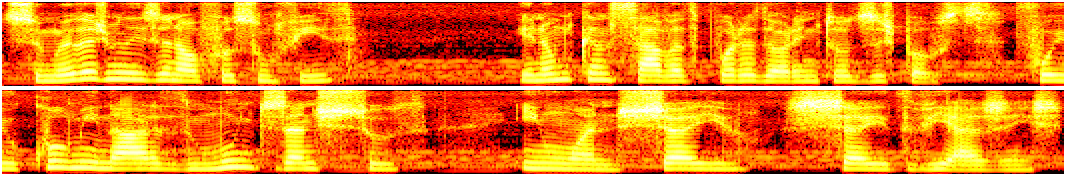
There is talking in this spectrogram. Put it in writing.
Se o meu 2019 fosse um feed, eu não me cansava de pôr a Dora em todos os posts. Foi o culminar de muitos anos de estudo e um ano cheio, cheio de viagens,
